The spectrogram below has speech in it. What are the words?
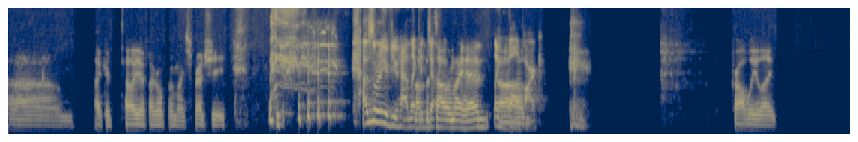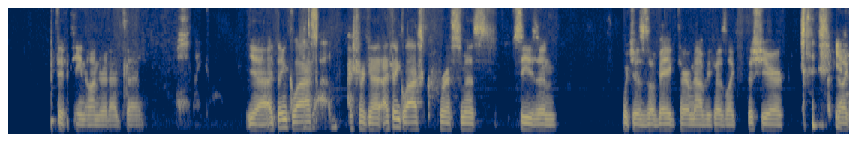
um, I could tell you if I open my spreadsheet. I was wondering if you had like Off a the top of my head, like um, ballpark. probably like fifteen hundred. I'd say. Oh my god, Yeah, I think last. I forget. I think last Christmas season, which is a vague term now because like this year, Yeah, like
